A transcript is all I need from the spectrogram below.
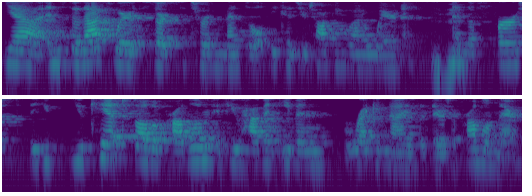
Yeah, and so that's where it starts to turn mental because you're talking about awareness. Mhm. And the first you you can't solve a problem if you haven't even recognized that there's a problem there.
